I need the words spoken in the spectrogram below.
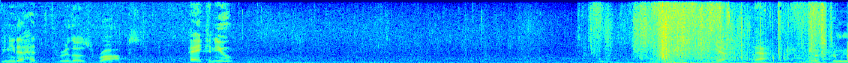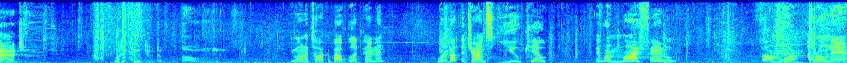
We need to head through those rocks. Hey, can you... Yeah, that. Just imagine what it can do to bone. You want to talk about blood payment? What about the giants you killed? They were my family. Thamur, Hrungnir,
